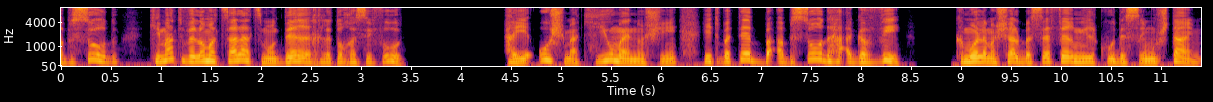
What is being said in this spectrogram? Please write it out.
אבסורד כמעט ולא מצא לעצמו דרך לתוך הספרות. הייאוש מהקיום האנושי התבטא באבסורד האגבי, כמו למשל בספר מלכוד 22,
